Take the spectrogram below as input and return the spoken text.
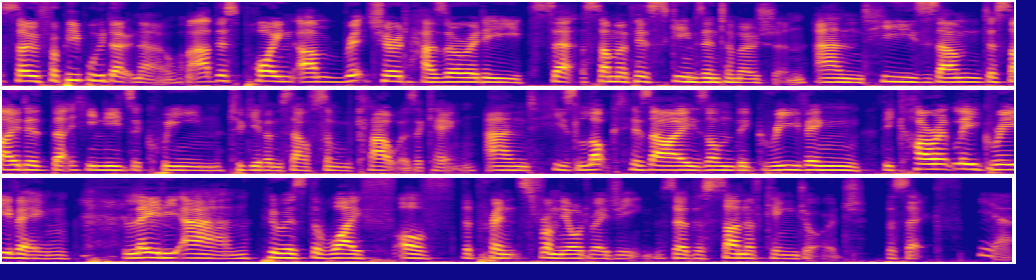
So for people who don't know, at this point, um, Richard has already set some of his schemes into motion, and he's um decided that he needs a queen to give himself some clout as a king, and he's locked his eyes on the grieving, the currently grieving Lady Anne, who is the wife of the prince from the old regime, so the son of King George the Sixth. Yeah,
